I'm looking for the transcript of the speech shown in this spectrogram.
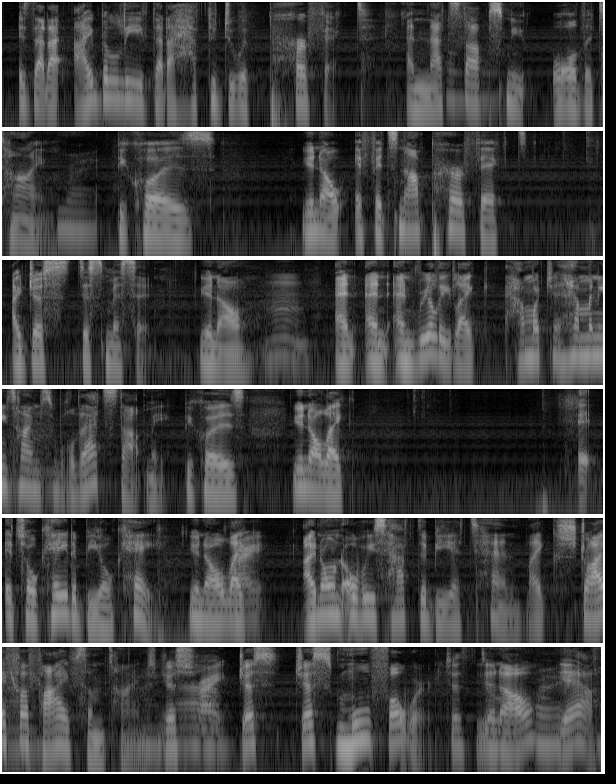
is that i, I believe that i have to do it perfect. And that mm-hmm. stops me all the time. Right. because you know if it's not perfect i just dismiss it you know? Mm. And and and really like how much how many times mm-hmm. will that stop me? Because you know like it, it's okay to be okay you know like Right. i don't always have to be a 10 like strive for 5 sometimes just Right. just just move forward Just you know? Right. yeah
